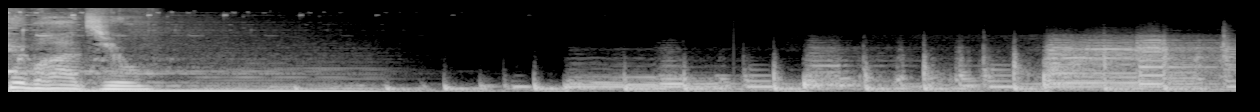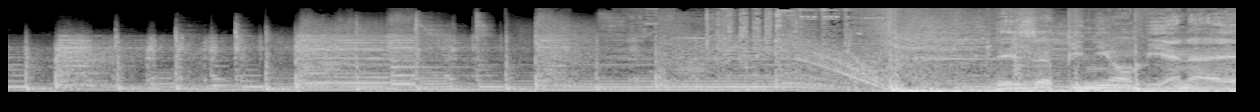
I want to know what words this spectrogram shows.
Cube Radio. Des opinions bien à elle.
